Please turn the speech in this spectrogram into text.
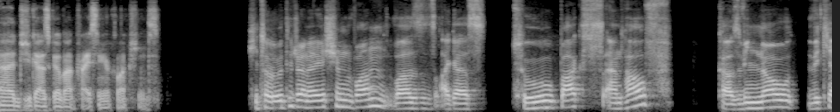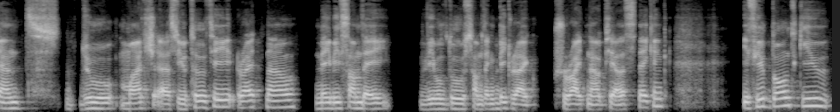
Uh, do you guys go about pricing your collections? Hitobito Generation 1 was, I guess, two bucks and half because we know we can't do much as utility right now. Maybe someday we will do something big like right now PLS staking. If you don't give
